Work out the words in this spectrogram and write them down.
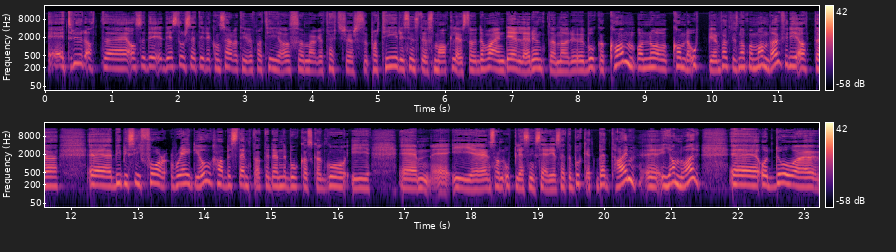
Jeg tror at eh, altså det, det, er stort sett i det konservative partiet, altså Margaret Thatchers parti, de syns det er smakløst. og Det var en del rundt det når boka kom, og nå kom det opp igjen faktisk nå på mandag, fordi at eh, BBC4 Radio har bestemt at denne boka skal gå i, eh, i en sånn opplesningsserie som heter Book at Bedtime eh, i januar. Eh, og da eh,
